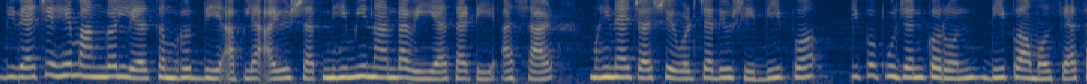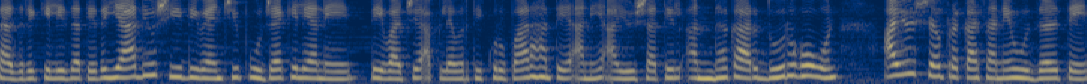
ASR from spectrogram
दिव्याचे हे मांगल्य समृद्धी आपल्या आयुष्यात नेहमी नांदावी यासाठी आषाढ महिन्याच्या शेवटच्या दिवशी दीप दीपपूजन करून दीप अमावस्या साजरी केली जाते. तर या दिवशी दिव्यांची पूजा केल्याने देवाची आपल्यावरती कृपा राहते आणि आयुष्यातील अंधकार दूर होऊन आयुष्य प्रकाशाने उजळते.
